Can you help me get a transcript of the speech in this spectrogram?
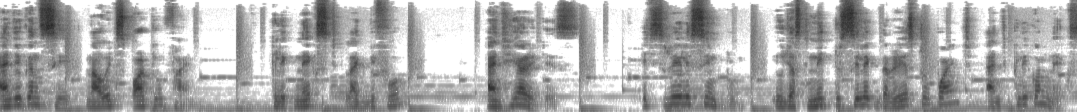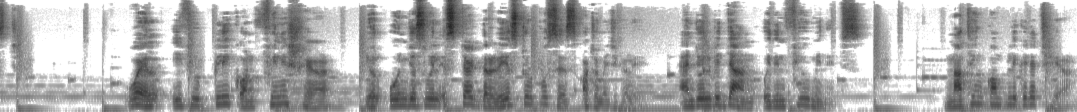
And you can see now it's working fine. Click next like before and here it is. It's really simple. You just need to select the restore point and click on next. Well, if you click on finish here, your Windows will start the restore process automatically and you will be done within few minutes. Nothing complicated here.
